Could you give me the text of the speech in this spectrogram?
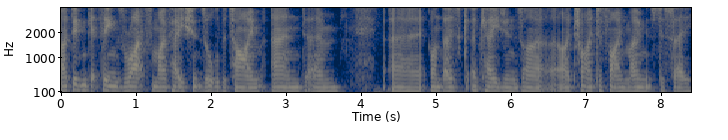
I didn't get things right for my patients all the time, and um, uh, on those occasions, I, I tried to find moments to say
